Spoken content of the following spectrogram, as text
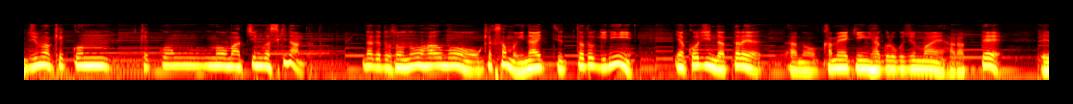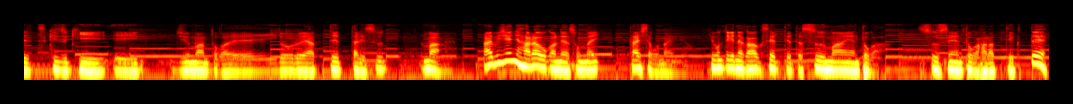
自分は結婚結婚のマッチングが好きなんだと。だけどそのノウハウもお客さんもいないって言った時にいや個人だったらあの加盟金160万円払って月々10万とかでいろいろやってったりする。まあ IBJ に払うお金はそんなに大したことないんだよ。基本的な価格設定って数万円とか数千円とか払っていくって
